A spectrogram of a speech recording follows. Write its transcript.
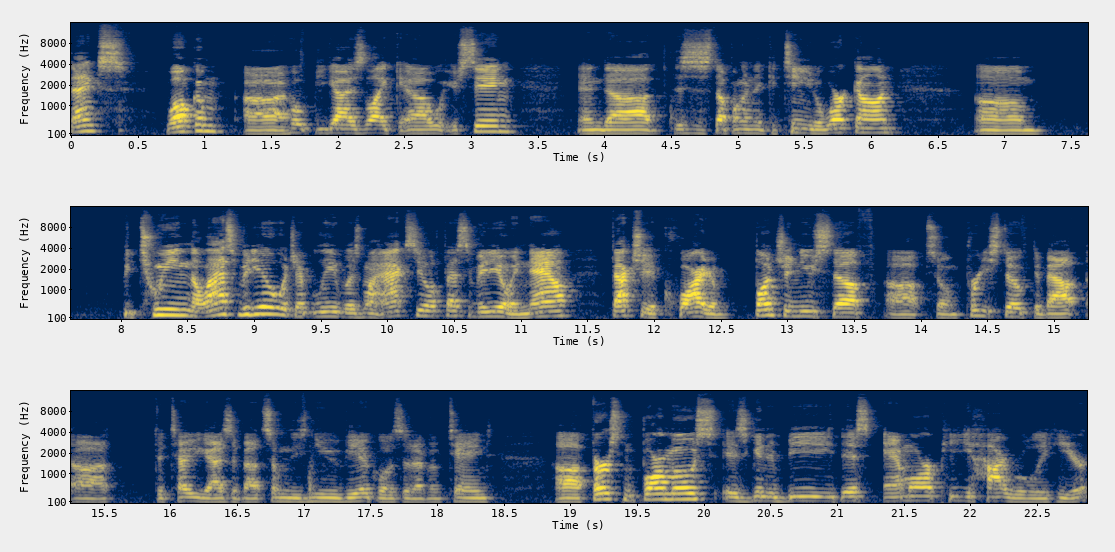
thanks, welcome. Uh, I hope you guys like uh, what you're seeing, and this is stuff I'm going to continue to work on. Um, between the last video, which I believe was my Axial Fest video, and now, I've actually acquired a bunch of new stuff, uh, so I'm pretty stoked about uh, to tell you guys about some of these new vehicles that I've obtained. Uh, first and foremost is going to be this MRP High Roller here.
